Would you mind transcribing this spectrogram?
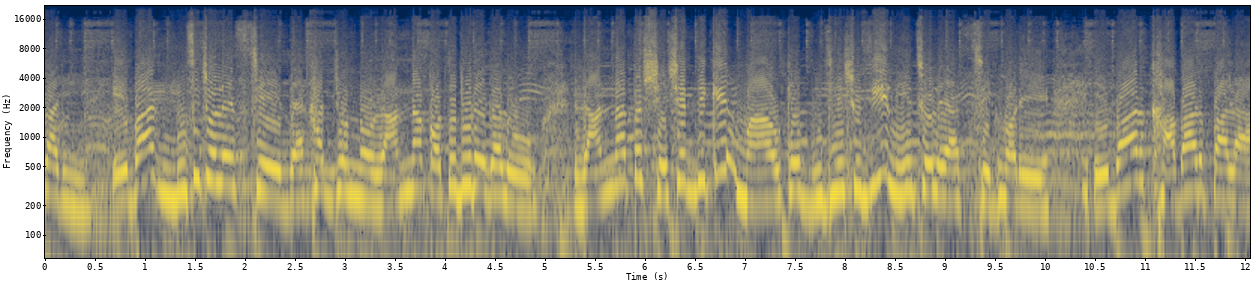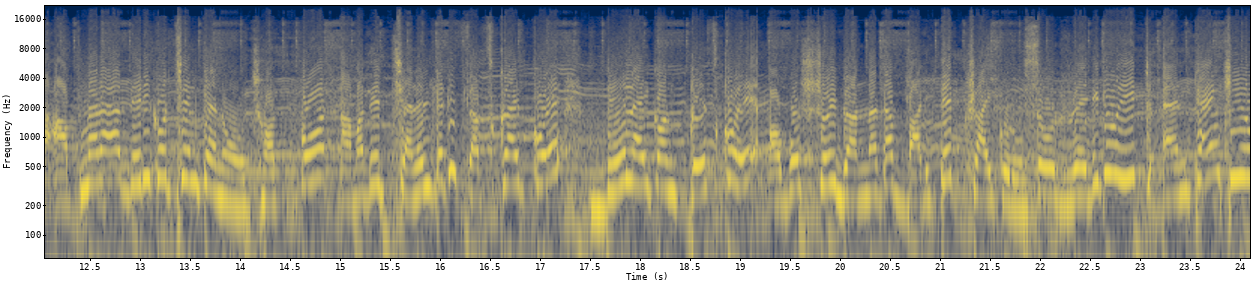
কারি এবার লুচি চলে এসছে, দেখার জন্য রান্না কত দূরে গেল রান্না তো শেষের দিকে মা ওকে বুঝিয়ে সুজিয়ে নিয়ে চলে আসছে ঘরে। এবার খাবার পালা। আপনারা আর দেরি করছেন কেন? ঝটপট আমাদের চ্যানেলটাকে সাবস্ক্রাইব করে বেল আইকন প্রেস করে অবশ্যই রান্নাটা বাড়িতে ট্রাই করুন। So ready to eat and thank you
